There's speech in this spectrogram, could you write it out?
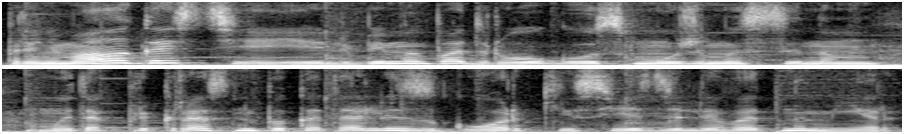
Принимала гостей, любимую подругу с мужем и сыном. Мы так прекрасно покатались с горки, съездили в этномир.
